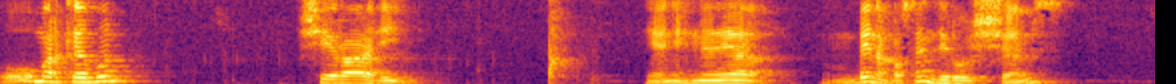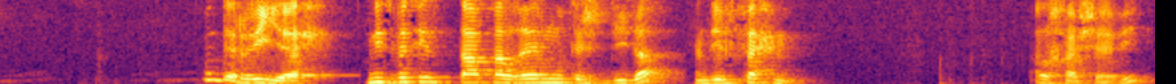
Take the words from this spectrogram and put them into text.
ومركب شراعي يعني هنايا بين قوسين نديرو الشمس وندير الرياح. بالنسبة للطاقة الغير متجددة عندي الفحم الخشبي.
